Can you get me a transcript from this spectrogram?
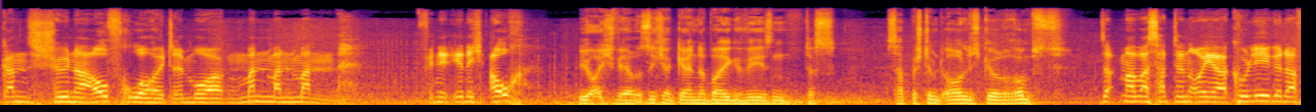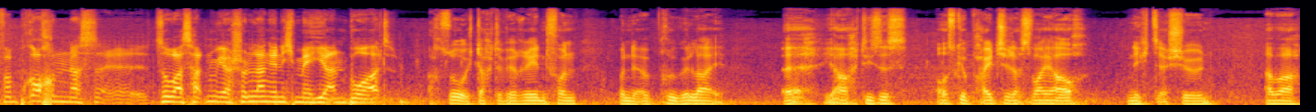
ganz schöner Aufruhr heute Morgen. Mann, Mann, Mann. Findet ihr nicht auch? Ja, ich wäre sicher gern dabei gewesen. Das, das hat bestimmt ordentlich gerumst. Sag mal, was hat denn euer Kollege da verbrochen? Das, äh, sowas hatten wir ja schon lange nicht mehr hier an Bord. Ach so, ich dachte, wir reden von, von der Prügelei. Äh, ja, dieses Ausgepeitsche, das war ja auch nicht sehr schön. Aber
